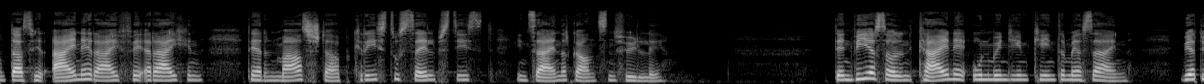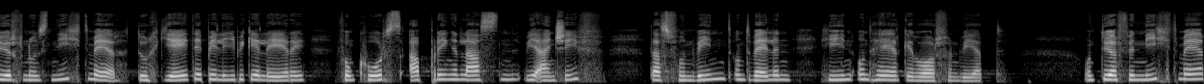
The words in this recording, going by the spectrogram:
und dass wir eine Reife erreichen, deren Maßstab Christus selbst ist in seiner ganzen Fülle. Denn wir sollen keine unmündigen Kinder mehr sein. Wir dürfen uns nicht mehr durch jede beliebige Lehre vom Kurs abbringen lassen wie ein Schiff, das von Wind und Wellen hin und her geworfen wird. Und dürfen nicht mehr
